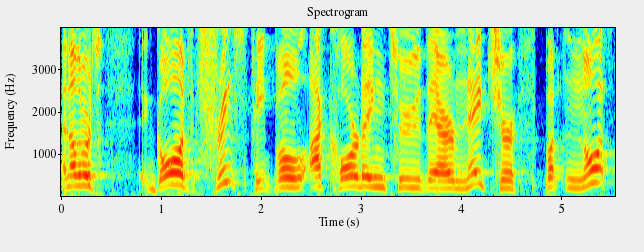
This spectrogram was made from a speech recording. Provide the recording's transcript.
In other words, God treats people according to their nature, but not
